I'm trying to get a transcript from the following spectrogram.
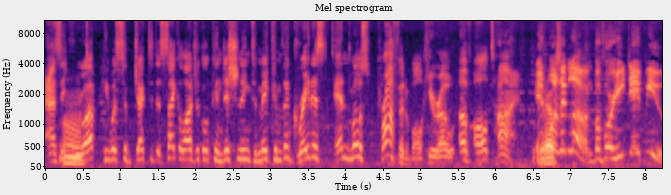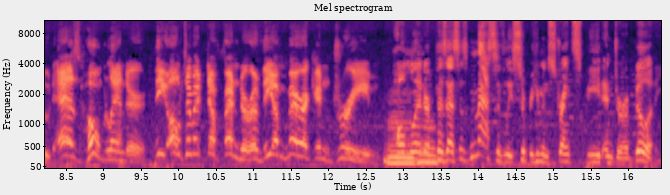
As he Mm. grew up, he was subjected to psychological conditioning to make him the greatest and most profitable hero of all time. It Yep. wasn't long before he debuted as Homelander, the ultimate defender of the American dream. Homelander Mhm. possesses massively superhuman strength, speed, and durability.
